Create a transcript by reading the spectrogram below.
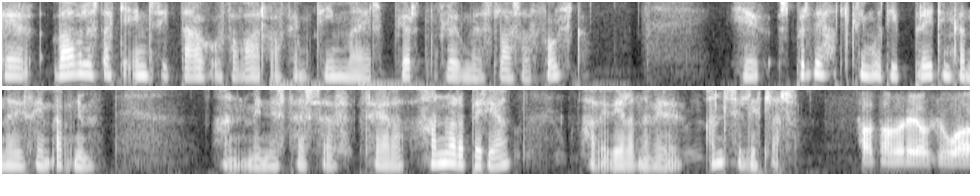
er vafalist ekki eins í dag og það var á þeim tíma er björnflög með slasað fólk. Ég spurði Hallgrím út í breytingarnar í þeim öfnum. Hann minnist þess að þegar að hann var að byrja hafi vélarna verið ansi litlar. Þarna verið að fljúa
